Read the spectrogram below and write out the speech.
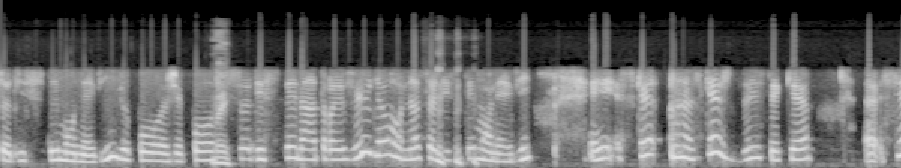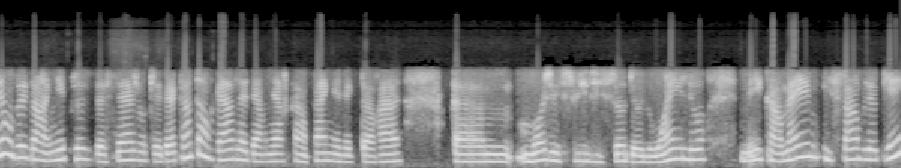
sollicité mon avis. J'ai pas, j'ai pas Oui. sollicité d'entrevue là, on a sollicité mon avis. Et ce que ce que je dis, c'est que euh, si on veut gagner plus de sièges au Québec, quand on regarde la dernière campagne électorale, euh, moi j'ai suivi ça de loin là, mais quand même, il semble bien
